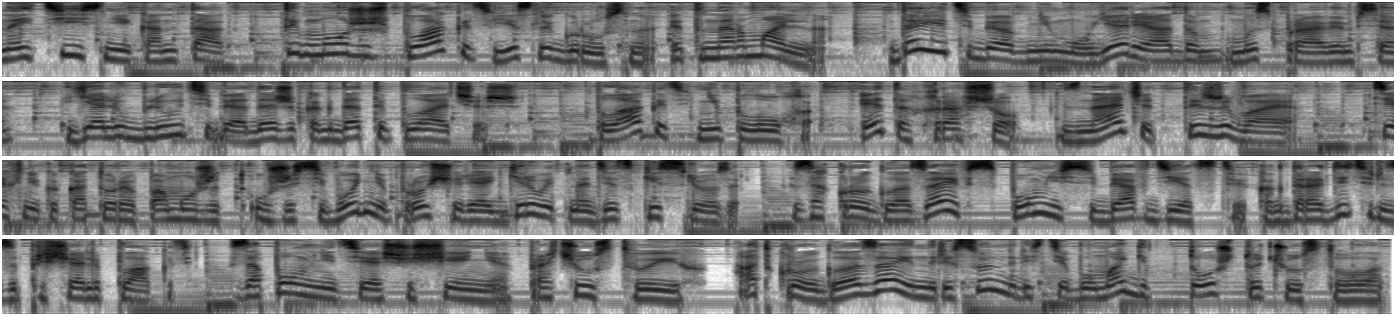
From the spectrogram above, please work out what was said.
найти с ней контакт. Ты можешь плакать, если грустно. Это нормально. Да, я тебя обниму, я рядом, мы справимся. Я люблю тебя, даже когда ты плачешь. Плакать неплохо. Это хорошо. Значит, ты живая. Техника, которая поможет уже сегодня проще реагировать на детские слезы. Закрой глаза и вспомни себя в детстве, когда родители запрещали плакать. Запомни те ощущения, прочувствуй их. Открой глаза и нарисуй на листе бумаги то, что чувствовала.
